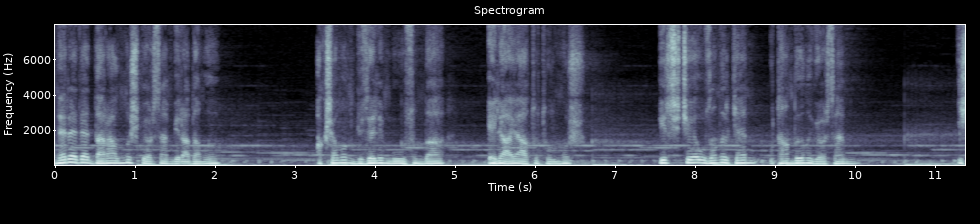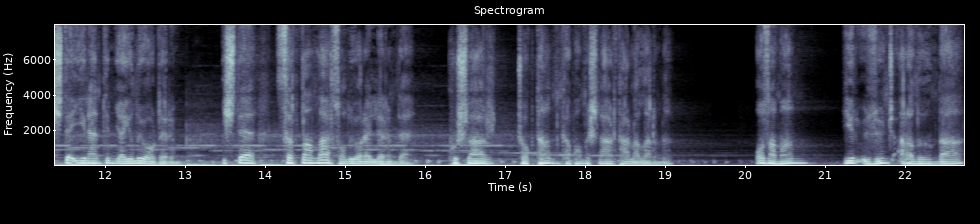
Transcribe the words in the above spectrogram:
Nerede daralmış görsem bir adamı, akşamın güzelim buğusunda eli ayağı tutulmuş, bir çiçeğe uzanırken utandığını görsem, işte iğrentim yayılıyor derim. İşte sırtlanlar soluyor ellerimde. Kuşlar çoktan kapamışlar tarlalarını. O zaman bir üzünç aralığında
